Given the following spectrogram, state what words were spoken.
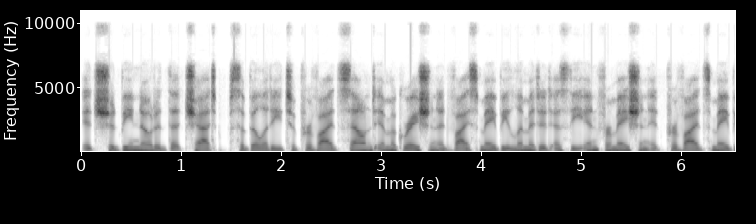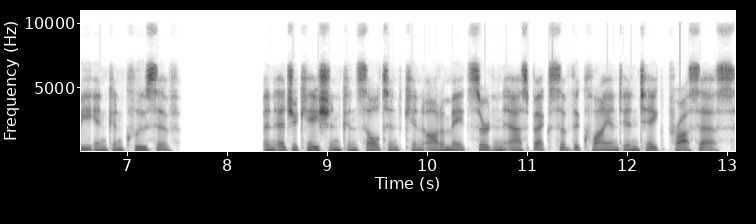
it should be noted that ChatGPT's ability to provide sound immigration advice may be limited as the information it provides may be inconclusive. An education consultant can automate certain aspects of the client intake process,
